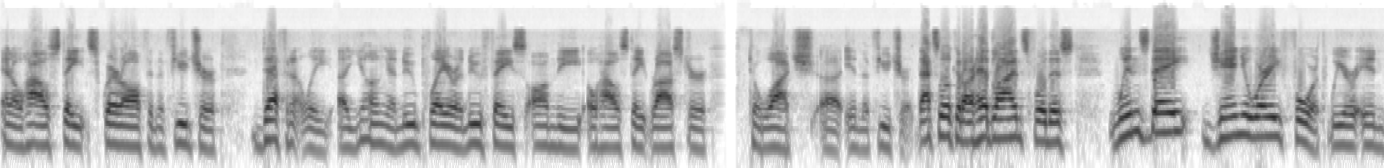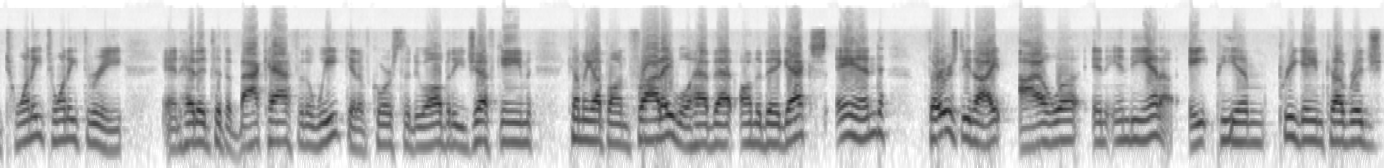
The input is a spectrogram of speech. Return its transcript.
and Ohio State square off in the future, definitely a young, a new player, a new face on the Ohio State roster to watch uh, in the future. That's a look at our headlines for this Wednesday, January 4th. We are in 2023 and headed to the back half of the week. And of course, the New Albany Jeff game coming up on Friday. We'll have that on the Big X. And Thursday night, Iowa and Indiana, 8 p.m. pregame coverage,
